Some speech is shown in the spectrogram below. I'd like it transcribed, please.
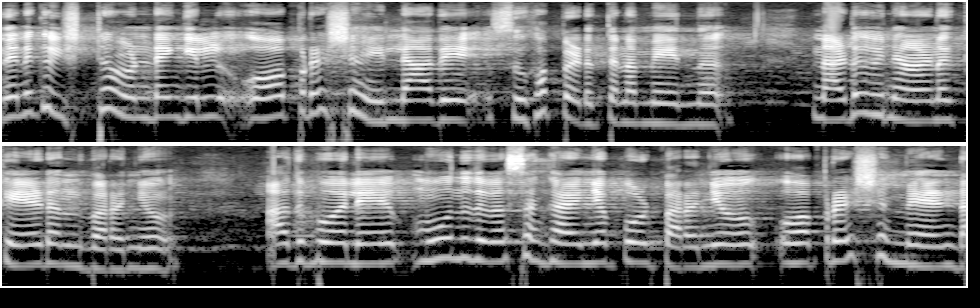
നിനക്ക് ഇഷ്ടമുണ്ടെങ്കിൽ ഓപ്പറേഷൻ ഇല്ലാതെ സുഖപ്പെടുത്തണമേ എന്ന് നടുവിനാണ് കേടെന്ന് പറഞ്ഞു. അതുപോലെ മൂന്ന് ദിവസം കഴിഞ്ഞപ്പോൾ പറഞ്ഞു ഓപ്പറേഷൻ വേണ്ട.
